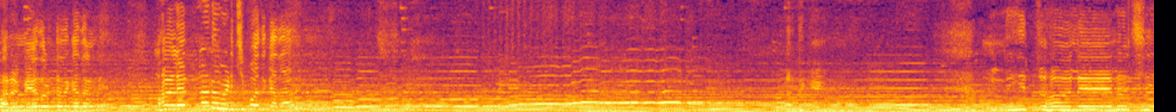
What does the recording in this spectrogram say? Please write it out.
మన మీద ఉంటుంది కదండి. మనల్ని ఎన్నడూ విడిచిపోదు కదా. అందుకే నీతో నేను చే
